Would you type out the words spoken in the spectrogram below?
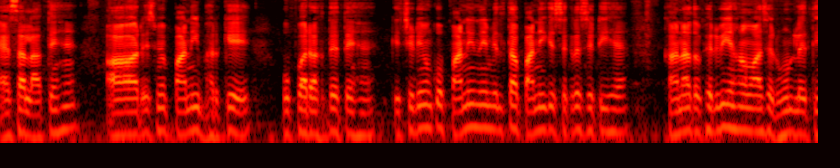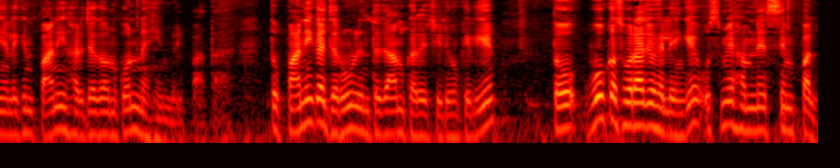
ऐसा लाते हैं और इसमें पानी भर के ऊपर रख देते हैं। कि चिड़ियों को पानी नहीं मिलता, पानी की सिक्रेसिटी है। खाना तो फिर भी यहाँ वहाँ से ढूंढ लेती हैं, लेकिन पानी हर जगह उनको नहीं मिल पाता है। तो पानी का ज़रूर इंतज़ाम करें चिड़ियों के लिए। तो वो कसोरा जो है लेंगे, उसमें हमने सिंपल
